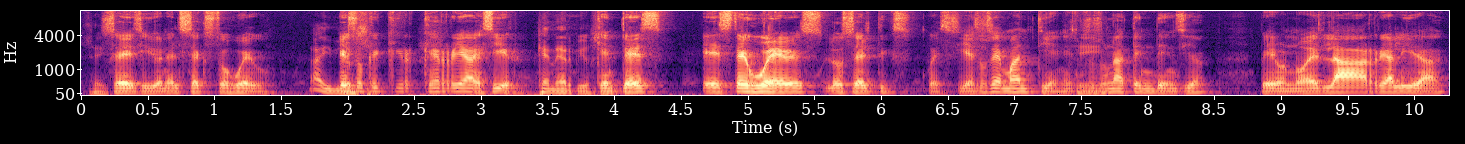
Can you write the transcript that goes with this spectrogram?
Sí. se decidió en el sexto juego. Ay. ¿Eso qué, qué querría decir? Qué nervios. Que entonces este jueves los Celtics, pues si eso se mantiene, eso es una tendencia, pero no es la realidad,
